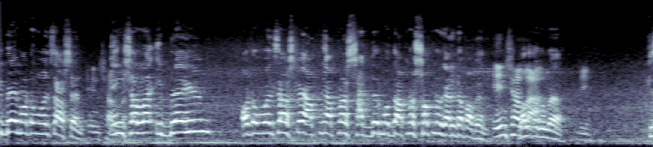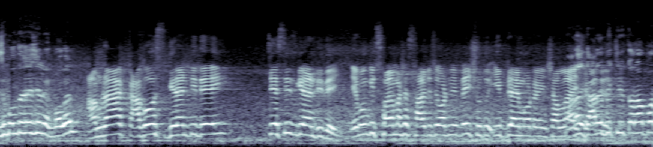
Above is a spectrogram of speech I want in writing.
ইব্রাহিম অটোমোবাইলসে আসেন। ইনশাল্লাহ। ইব্রাহিম অটোমোবাইলসে আসলে আপনি আপনার সাধ্যের মধ্যে আপনার স্বপ্নের গাড়িটা পাবেন। ইনশাল্লাহ কিছু বলতে চাইছিলেন? বলেন। আমরা কাগজ গ্যারান্টি দেই চেসিস গ্যারান্টি দেই এবং কি ছয় মাসের সার্ভিস ওয়ারেন্টি দেই শুধু ইব্রাহিম অটো ইনশাআল্লাহ মানে গাড়ি বিক্রি করার পর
